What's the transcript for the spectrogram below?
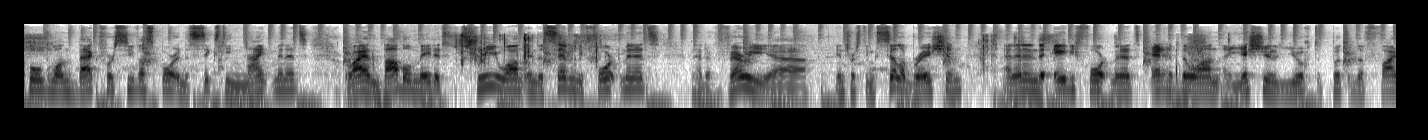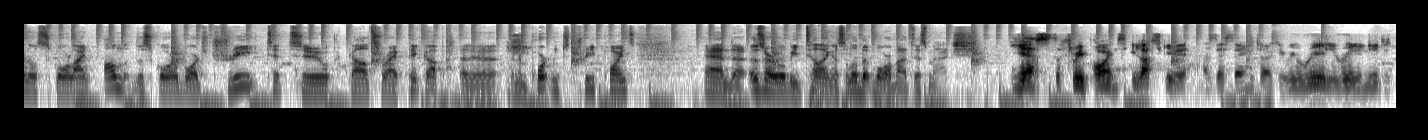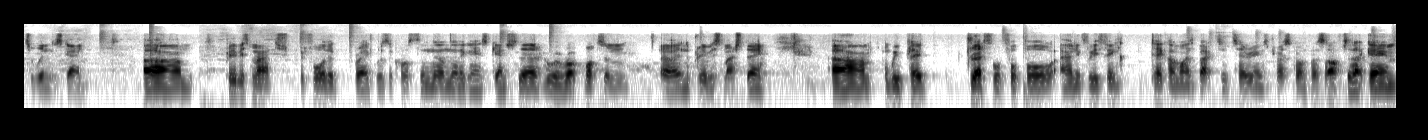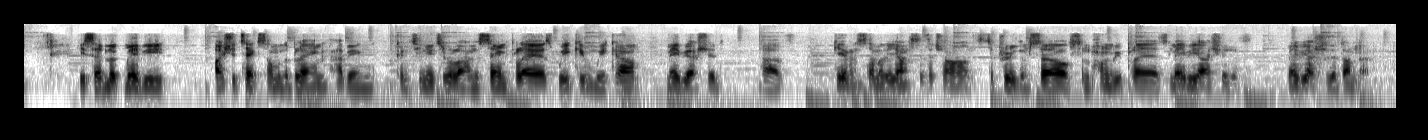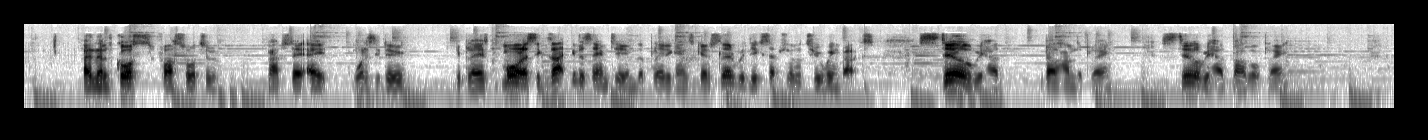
pulled, one back for Sivasspor in the 69th minute. Ryan Babel made it 3 1 in the 74th minute and had a very uh, interesting celebration. And then in the 84th minute, Erdoğan Yeşilyurt put the final scoreline on the scoreboard 3 to 2. Galatasaray pick up an, uh, an important three points. And uh, Uzar will be telling us a little bit more about this match. Yes, the three points. İlaç as they say in Turkey. We really, really needed to win this game. Um, previous match before the break was, of course, the nil-nil against Gençler, who were rock bottom uh, in the previous match day. Um, we played dreadful football, and if we think take our minds back to Terim's press conference after that game, he said, "Look, maybe I should take some of the blame, having continued to rely on the same players week in, week out. Maybe I should have given some of the youngsters a chance to prove themselves, some hungry players. Maybe I should have, maybe I should have done that." And then, of course, fast forward to match day eight. What does he do? He plays more or less exactly the same team that played against Gençler, with the exception of the two wingbacks. Still, we had Belhanda playing. Still, we had Babel playing.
